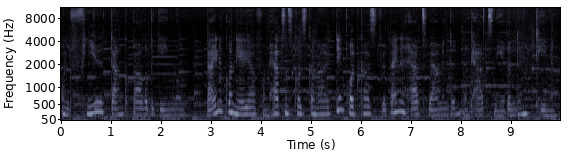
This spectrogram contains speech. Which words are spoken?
und viel dankbare Begegnung. Deine Cornelia vom Herzenskostkanal, dem Podcast für deine herzwärmenden und herznährenden Themen.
